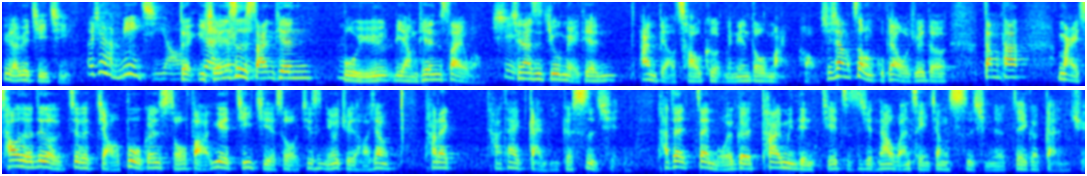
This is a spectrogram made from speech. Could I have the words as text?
越来越积极，而且很密集哦。对，以前是三天捕鱼，两天晒网，是现在是几乎每天按表操课，每天都买。好，所以像这种股票，我觉得当他买超的这个这个脚步跟手法越积极的时候，其实你会觉得好像他在他在赶一个事情，他在在某一个 timing 点截止之前，他要完成一件事情的这个感觉。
